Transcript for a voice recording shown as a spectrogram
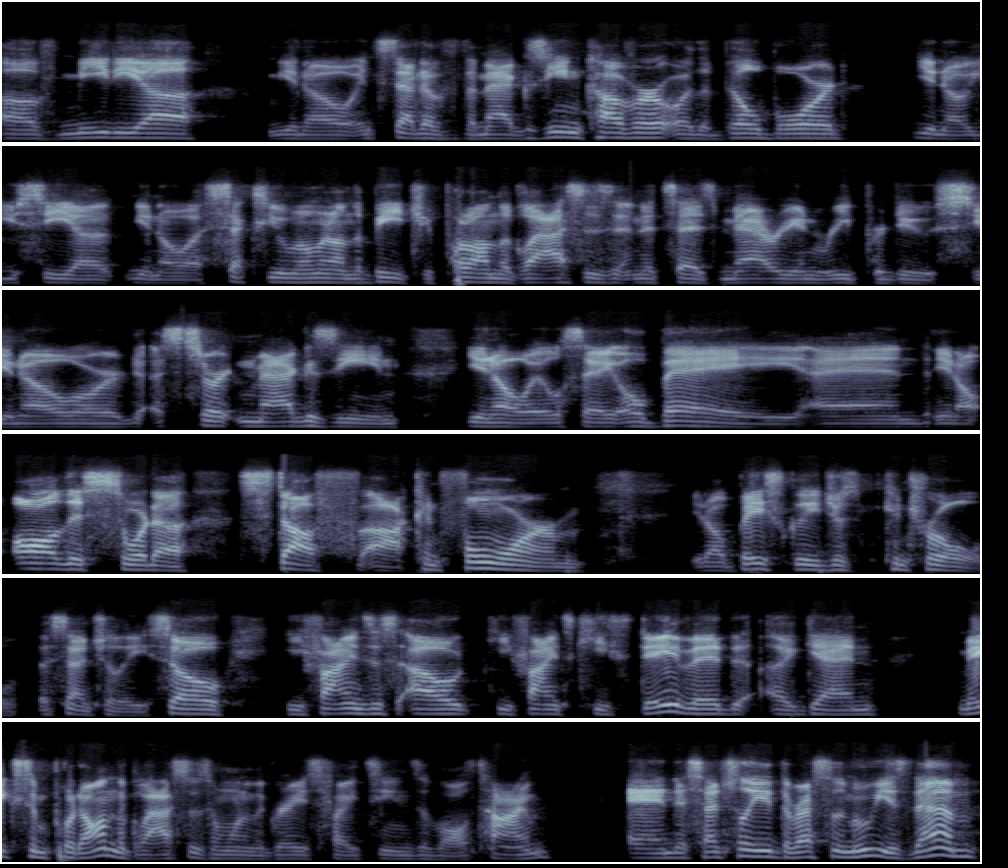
of media, you know, instead of the magazine cover or the billboard, you know you see a you know a sexy woman on the beach you put on the glasses and it says marry and reproduce you know or a certain magazine you know it'll say obey and you know all this sort of stuff uh, conform you know basically just control essentially so he finds this out he finds keith david again makes him put on the glasses in one of the greatest fight scenes of all time and essentially the rest of the movie is them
